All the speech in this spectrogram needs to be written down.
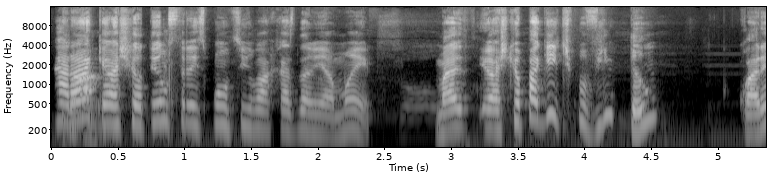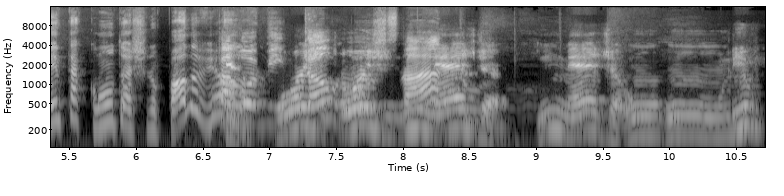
Caraca, eu acho que eu tenho uns 3.5 na casa da minha mãe. Mas eu acho que eu paguei, tipo, vintão. 40 conto, acho, no pau da viola. Falou Hoje, vintão, hoje em usado. média, em média, um, um livro.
